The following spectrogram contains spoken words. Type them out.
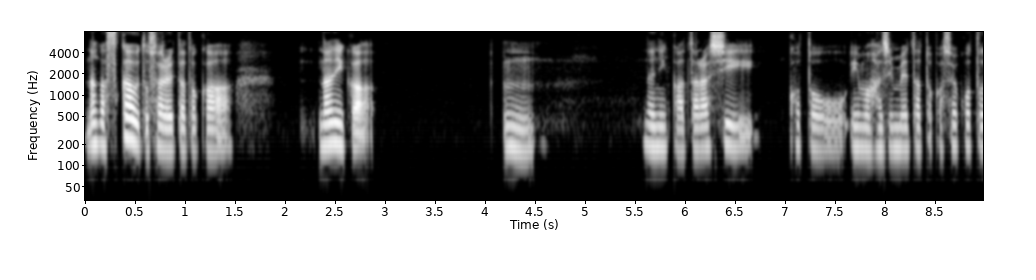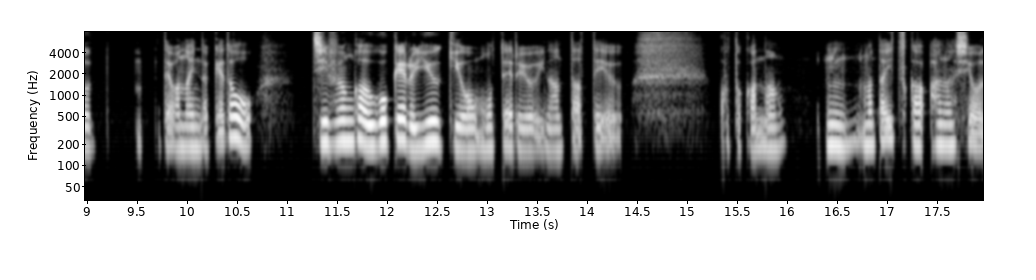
なんかスカウトされたとか何かうん何か新しいことを今始めたとかそういうことではないんだけど自分が動ける勇気を持てるようになったっていうことかな。うん。またいつか話を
